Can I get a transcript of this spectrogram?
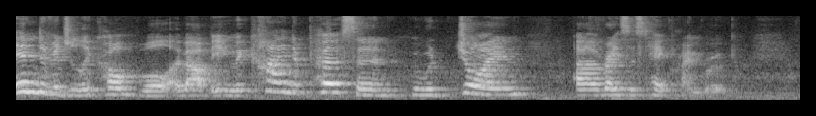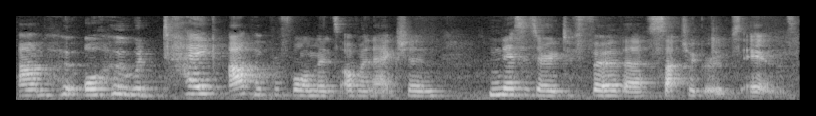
individually culpable about being the kind of person who would join a racist hate crime group, um, who, or who would take up a performance of an action necessary to further such a group's ends.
